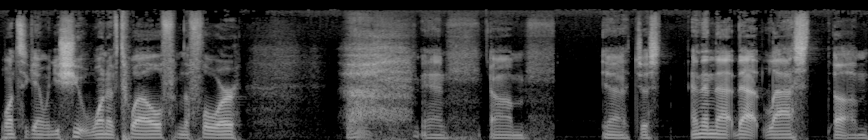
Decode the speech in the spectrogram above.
once again, when you shoot one of 12 from the floor, man, um, yeah, just and then that that last um,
